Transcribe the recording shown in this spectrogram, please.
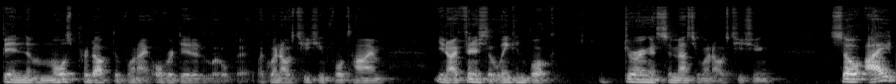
been the most productive when I overdid it a little bit. Like when I was teaching full time, you know, I finished a Lincoln book during a semester when I was teaching. So I,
